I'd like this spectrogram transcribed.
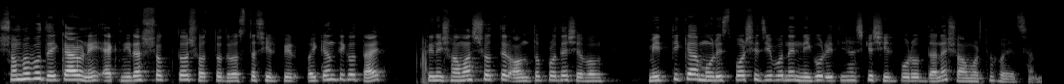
সম্ভবত এই কারণে এক নিরাসক্ত সত্যদ্রষ্টা শিল্পীর ঐকান্তিকতায় তিনি সমাজ সত্যের অন্তঃপ্রদেশ এবং মৃত্তিকা মূলস্পর্শী জীবনের নিগুড় ইতিহাসকে শিল্পরূপ দানে সমর্থ হয়েছেন।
